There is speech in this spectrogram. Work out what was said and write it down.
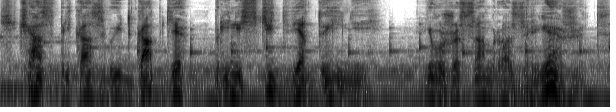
сейчас приказывает Габке принести две дыни и уже сам разрежет,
